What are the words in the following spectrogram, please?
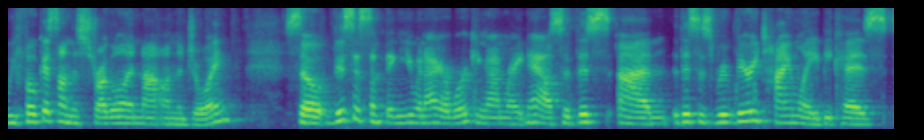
we focus on the struggle and not on the joy so this is something you and I are working on right now. So this um, this is re- very timely because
